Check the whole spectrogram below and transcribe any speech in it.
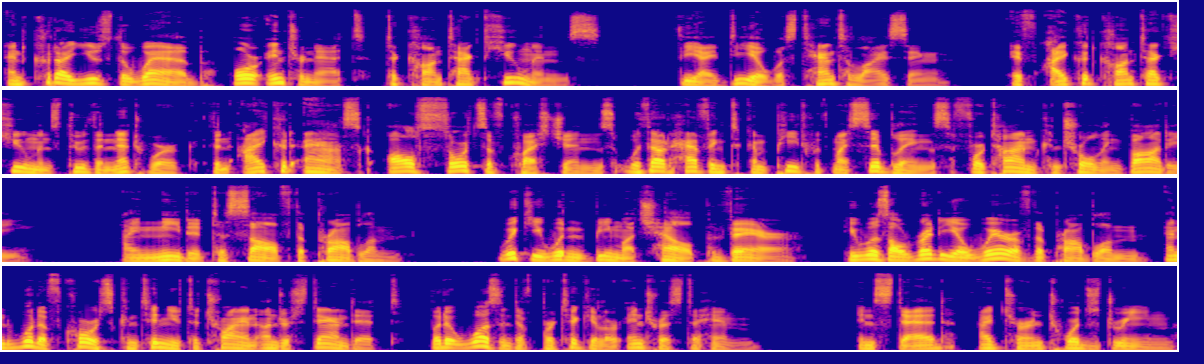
And could I use the web or internet to contact humans? The idea was tantalizing. If I could contact humans through the network, then I could ask all sorts of questions without having to compete with my siblings for time controlling body. I needed to solve the problem. Wiki wouldn't be much help there. He was already aware of the problem and would, of course, continue to try and understand it, but it wasn't of particular interest to him. Instead, I turned towards Dream.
